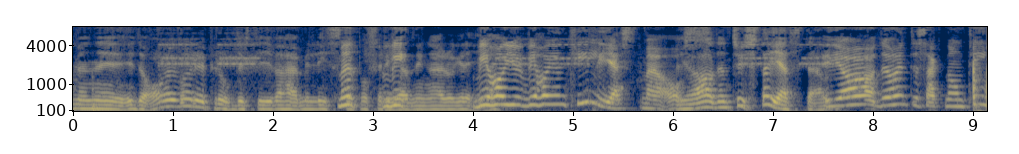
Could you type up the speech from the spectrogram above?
Men eh, idag har vi varit produktiva här med listor Men på vi- föreningar och grejer. Vi har ju, vi har ju en till gäst med oss. Ja, den tysta gästen. Ja, du har inte sagt någonting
